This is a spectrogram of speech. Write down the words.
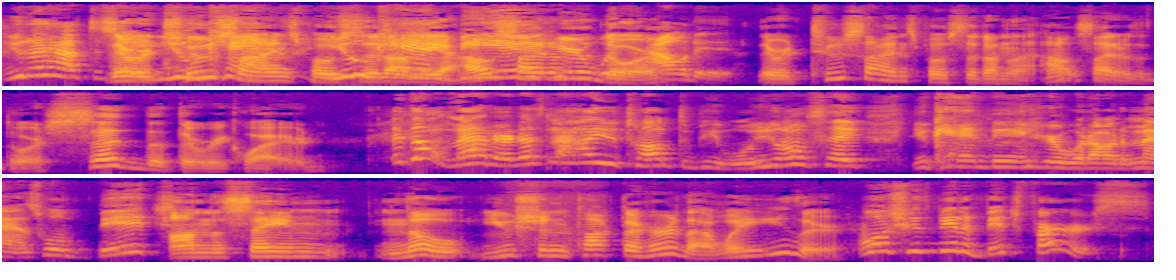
You didn't have to There say were two signs posted on the can't be in outside of the door. There were two signs posted on the outside of the door said that they're required. It don't matter. That's not how you talk to people. You don't say you can't be in here without a mask. Well, bitch. On the same note, you shouldn't talk to her that way either. well, she was being a bitch first.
